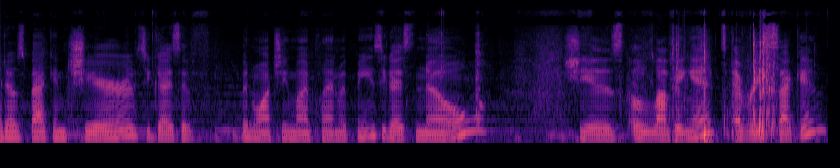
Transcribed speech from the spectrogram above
Kiddos back in cheer. As you guys have been watching my plan with me, as you guys know, she is loving it every second.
